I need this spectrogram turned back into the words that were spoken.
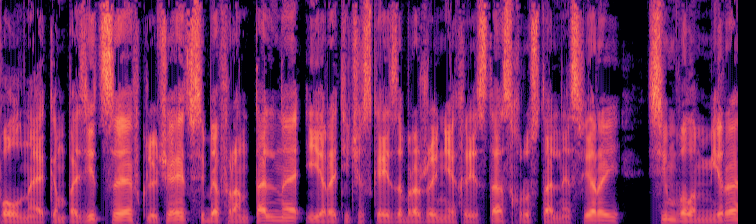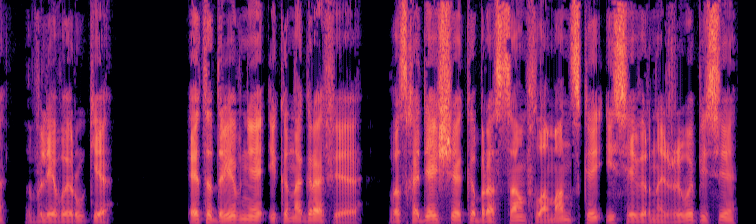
Полная композиция включает в себя фронтальное и эротическое изображение Христа с хрустальной сферой, символом мира, в левой руке. Это древняя иконография, восходящая к образцам фламандской и северной живописи,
